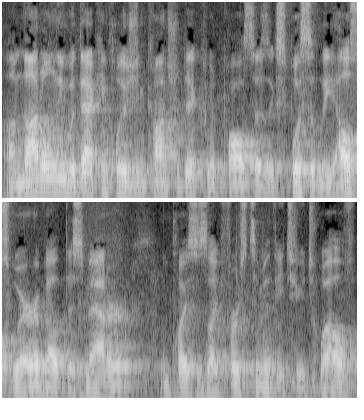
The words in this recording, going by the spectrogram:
Um, not only would that conclusion contradict what Paul says explicitly elsewhere about this matter in places like 1 Timothy 2.12,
